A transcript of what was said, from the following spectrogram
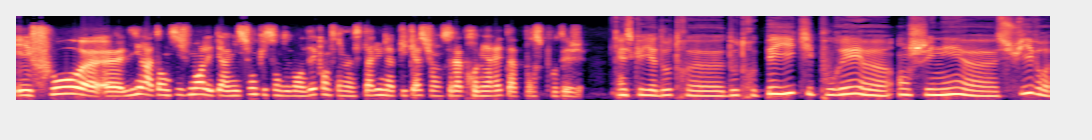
et il faut euh, lire attentivement les permissions qui sont demandées quand on installe une application. C'est la première étape pour se protéger. Est-ce qu'il y a d'autres d'autres pays qui pourraient enchaîner, suivre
